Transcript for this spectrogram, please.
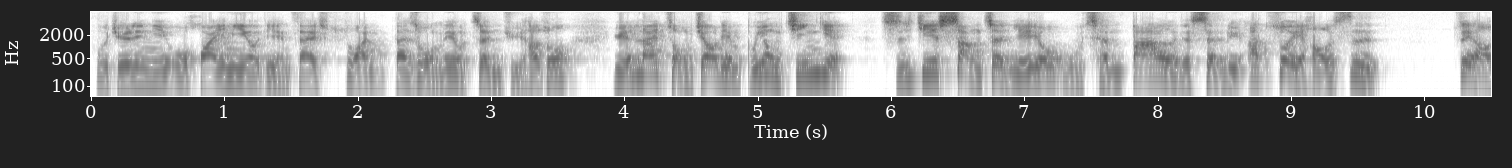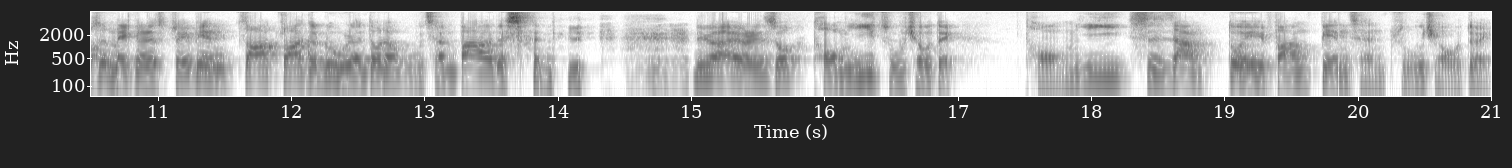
我觉得你，我怀疑你有点在酸，但是我没有证据。他说，原来总教练不用经验，直接上阵也有五成八二的胜率啊，最好是最好是每个人随便抓抓个路人都能五成八二的胜率。另外还有人说，统一足球队，统一是让对方变成足球队，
